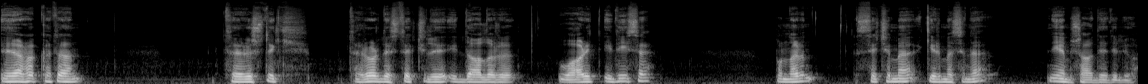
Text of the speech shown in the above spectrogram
Eğer hakikaten teröristlik, terör destekçiliği iddiaları varit idiyse bunların seçime girmesine niye müsaade ediliyor?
